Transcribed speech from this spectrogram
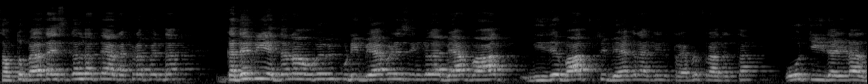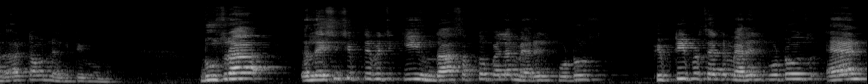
ਸਭ ਤੋਂ ਪਹਿਲਾਂ ਤਾਂ ਇਸ ਗੱਲ ਦਾ ਧਿਆਨ ਰੱਖਣਾ ਪੈਂਦਾ। ਕਦੇ ਵੀ ਇਦਾਂ ਨਾ ਹੋਵੇ ਵੀ ਕੁੜੀ ਵਿਆਹ ਵੇਲੇ ਸਿੰਗਲ ਹੈ ਵਿਆਹ ਬਾਅਦ, ਵੀਜ਼ੇ ਬਾਅਦ ਤੁਸੀਂ ਵਿਆਹ ਕਰਾ ਕੇ ਟਰੈਵਲ ਕਰਾ ਦਿੱਤਾ, ਉਹ ਚੀਜ਼ ਦਾ ਜਿਹੜਾ ਰਿਜ਼ਲਟ ਆ, ਉਹ 네ਗੇਟਿਵ ਹੁੰਦਾ। ਦੂਸਰਾ ਰਿਲੇਸ਼ਨਸ਼ਿਪ ਦੇ ਵਿੱਚ ਕੀ ਹੁੰਦਾ? ਸਭ ਤੋਂ ਪਹਿਲਾਂ marriage photos 50% marriage photos and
